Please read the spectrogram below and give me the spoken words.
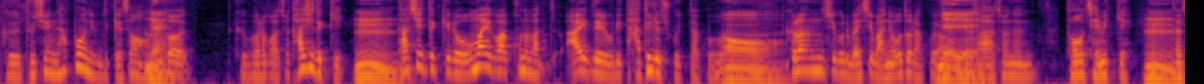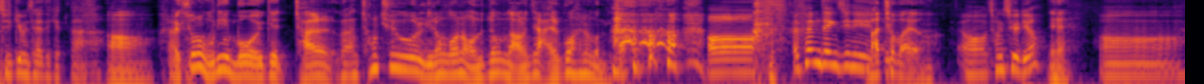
그 두신 학부모님들께서 네. 이거 그 뭐라고 하죠? 다시 듣기. 음. 다시 듣기로 오마이 과학 코너만 아이들 우리 다 들려주고 있다고. 어. 그런 식으로 메시지 많이 오더라고요. 예, 예. 그래서 아, 저는 더 재밌게 음. 더 즐기면서 해야 되겠다. 아, 엑소는 우리 뭐 이렇게 잘, 한 청취율 이런 거는 어느 정도 나오는지는 알고 하는 겁니까? 어, FM 대행진이 맞춰 봐요. 어, 청취율이요? 예, 어,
